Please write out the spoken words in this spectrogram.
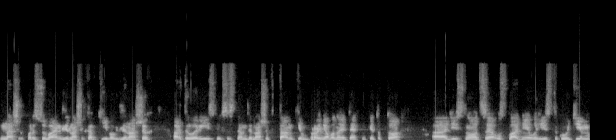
наших пересувань, для наших автівок, для наших артилерійських систем, для наших танків, броньованої техніки. Тобто, дійсно, це ускладнює логістику. Утім, е,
